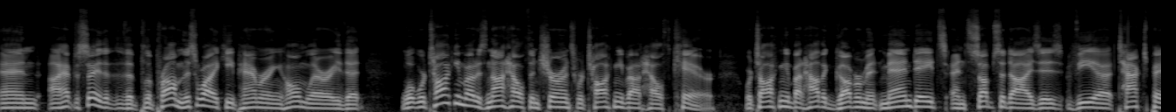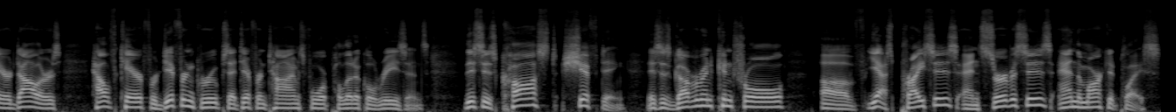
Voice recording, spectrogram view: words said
And I have to say that the the problem. This is why I keep hammering home, Larry, that what we're talking about is not health insurance. We're talking about health care. We're talking about how the government mandates and subsidizes via taxpayer dollars health care for different groups at different times for political reasons. This is cost shifting. This is government control of yes prices and services and the marketplace,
